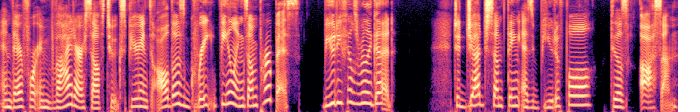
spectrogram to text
and therefore invite ourselves to experience all those great feelings on purpose. Beauty feels really good. To judge something as beautiful feels awesome.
